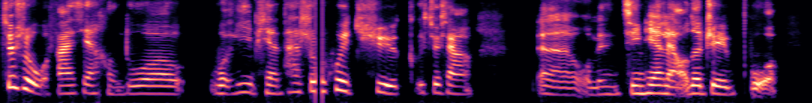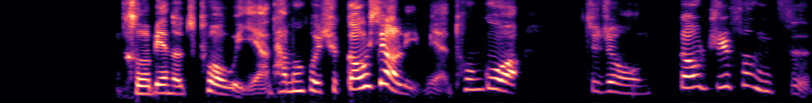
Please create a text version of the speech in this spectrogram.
就是我发现很多文艺片它是会去，就像呃我们今天聊的这部。河边的错误一样，他们会去高校里面，通过这种高知分子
